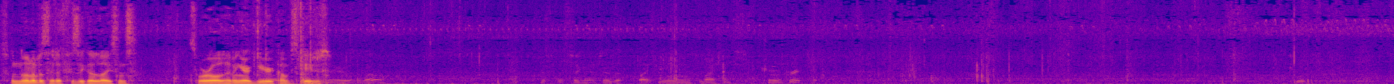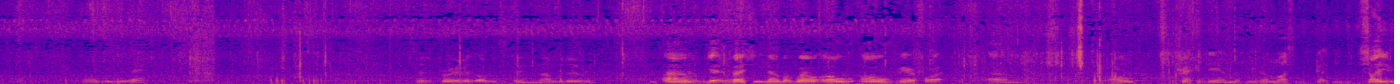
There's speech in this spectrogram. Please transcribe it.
So none of us had a physical license. So we're all having our gear confiscated. So to prove it, obviously, number do we? Um, yeah, basically number. Well, I'll, I'll verify. Um, I'll track it down that you've got a license. So you,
